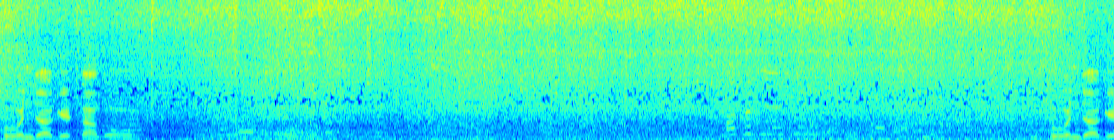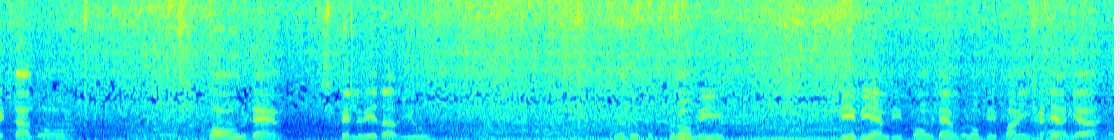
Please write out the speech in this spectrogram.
52 ਗੇਟਾਂ ਤੋਂ ਬਵੰਜਾ ਗੇਟਾਂ ਤੋਂ ਪੌਂਗ ਡੈਮ ਸਪਿਲਵੇ ਦਾ ਵਿਊ ਕਿਉਂਕਿ ਉੱਪਰੋਂ ਵੀ ਬੀਬੀਐਮਬੀ ਪੌਂਗ ਡੈਮ ਵੱਲੋਂ ਵੀ ਪਾਣੀ ਛੱਡਿਆ ਗਿਆ ਹੈ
